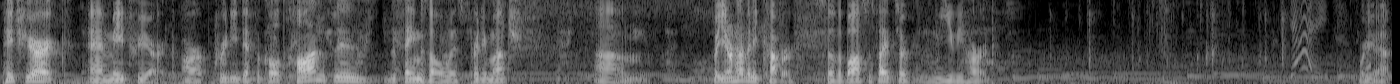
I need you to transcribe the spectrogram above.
Patriarch and Matriarch are pretty difficult. Hans is the same as always, pretty much. Um, but you don't have any cover, so the bosses fights are really hard. Where you at?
